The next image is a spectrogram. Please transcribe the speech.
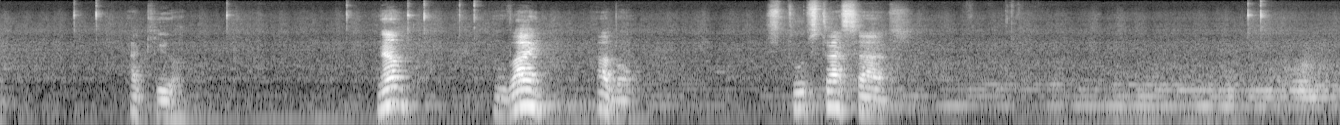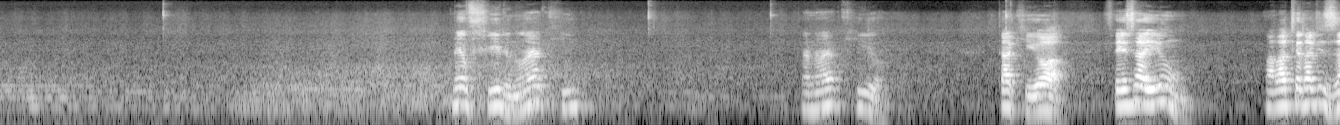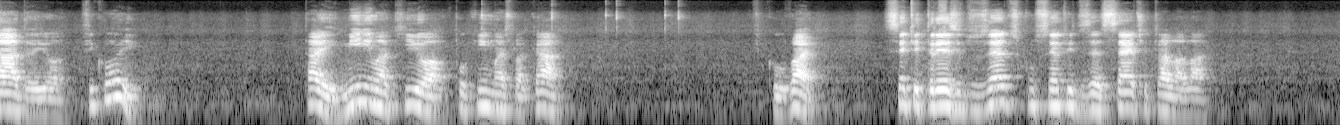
Aqui, ó. Não? Não vai? Tá bom. Estudos traçados. Meu filho, não é aqui. Não é aqui, ó. Tá aqui, ó. Fez aí um, uma lateralizada aí, ó. Ficou aí. Tá aí, mínima aqui, ó, um pouquinho mais para cá. Ficou, vai. 113,200 com 117 tralalá.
